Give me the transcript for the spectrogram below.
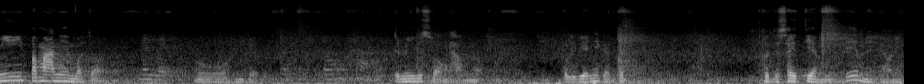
มีประมาณนี้บ่เจาะนั่นแหละโอ้นี่ก็สองขาจะมีอยู่สองถังเนาะบริเวณนี้ก็จะเพิ่นจะใส่เตียงเต็มเลยแถวนี้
